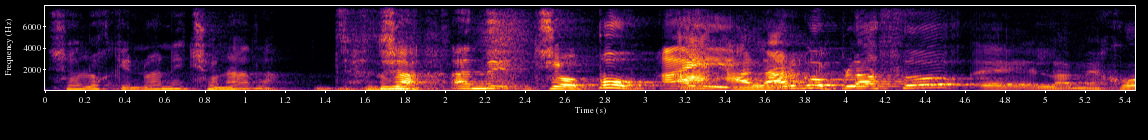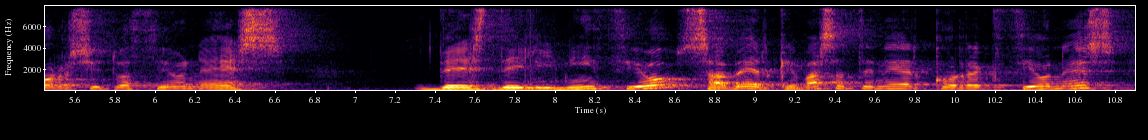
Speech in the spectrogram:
son los que no han hecho nada. O sea, han dicho, ¡pum! ¡Ahí! A, a largo plazo, eh, la mejor situación es, desde el inicio, saber que vas a tener correcciones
